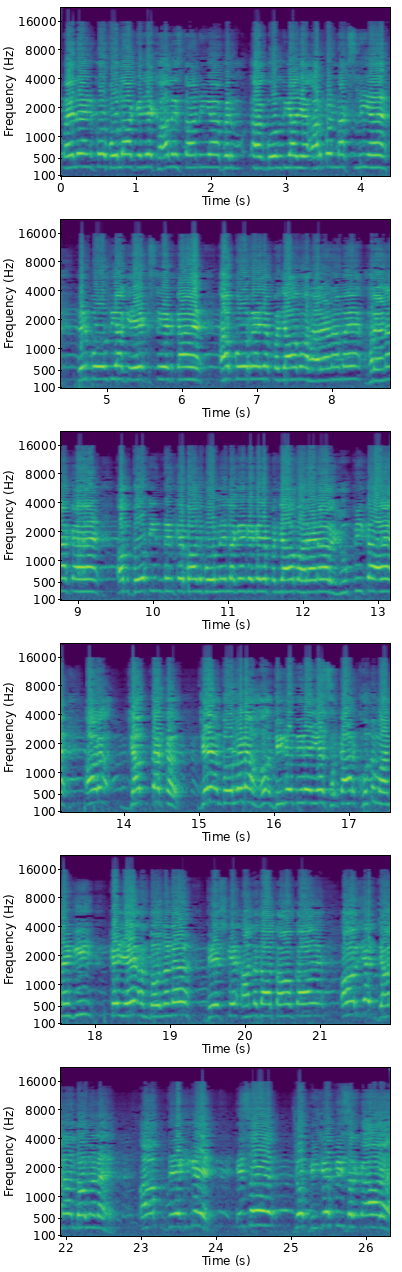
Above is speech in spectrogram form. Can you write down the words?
पहले इनको बोला कि ये खालिस्तानी है, फिर बोल दिया ये अर्बन नक्सली है, फिर बोल दिया कि एक स्टेट का है। अब बोल रहे हैं ये पंजाब और हरियाणा में, हरियाणा का है। अब दो तीन दिन के बाद बोलने लगेंगे कि ये पंजाब, हरियाणा और यूपी का है। और जब तक ये आंदोलन धीरे धीरे ये सरकार खुद मानेगी कि ये आंदोलन देश के अन्नदाताओं का है और ये जन आंदोलन है। आप देखिए इस जो बीजेपी सरकार है,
